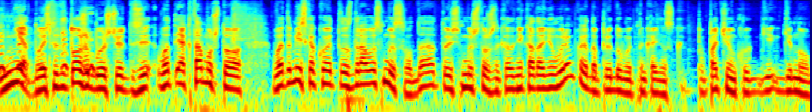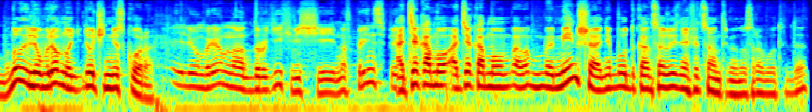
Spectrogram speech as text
Нет, но если ты тоже будешь что-то... Вот я к тому, что в этом есть какой-то здравый смысл, да? То есть мы что же, никогда, не умрем, когда придумают, наконец, починку ге- генома? Ну, или умрем, но не- очень не скоро. Или умрем но от других вещей. Но в принципе, А те, кому, а те, кому э, меньше, они будут до конца жизни официантами у нас работать, да?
